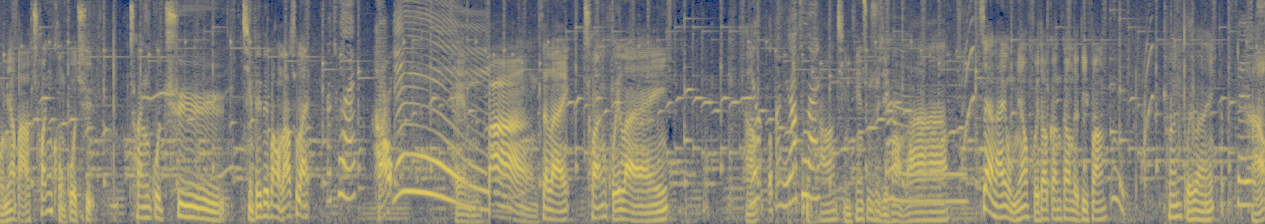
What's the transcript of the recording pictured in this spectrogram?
我们要把它穿孔过去，穿过去，请菲菲帮我拉出来，拉出来。好，耶，很棒。再来穿回来，好，我帮你拉出来。好，请天竺鼠姐帮我拉。再来，我们要回到刚刚的地方，嗯，穿回来。好，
